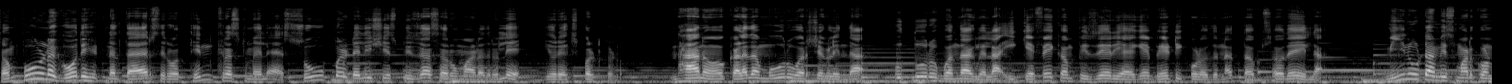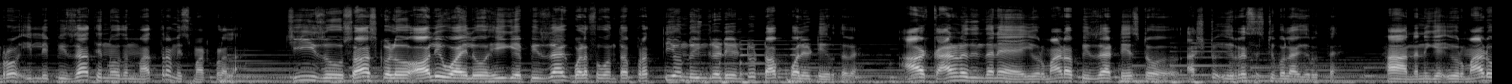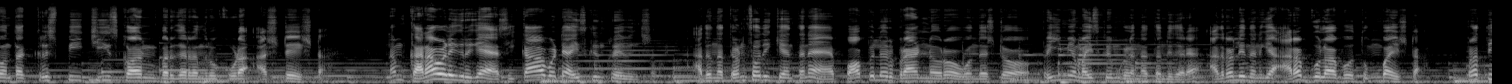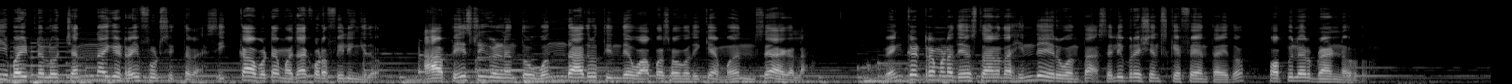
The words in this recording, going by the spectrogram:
ಸಂಪೂರ್ಣ ಗೋಧಿ ಹಿಟ್ಟಿನಲ್ಲಿ ತಯಾರಿಸಿರುವ ಥಿನ್ ಕ್ರಸ್ಟ್ ಮೇಲೆ ಸೂಪರ್ ಡೆಲಿಷಿಯಸ್ ಪಿಜ್ಜಾ ಸರ್ವ್ ಮಾಡೋದ್ರಲ್ಲಿ ಇವರು ಎಕ್ಸ್ಪರ್ಟ್ಗಳು ನಾನು ಕಳೆದ ಮೂರು ವರ್ಷಗಳಿಂದ ಪುತ್ತೂರು ಬಂದಾಗಲೆಲ್ಲ ಈ ಕೆಫೆ ಕಮ್ ಪಿಜ್ಜೇರಿಯಾಗೆ ಭೇಟಿ ಕೊಡೋದನ್ನ ತಪ್ಪಿಸೋದೇ ಇಲ್ಲ. ಮೀನೂಟ ಮಿಸ್ ಮಾಡಿಕೊಂಡ್ರು, ಇಲ್ಲಿ ಪಿಜ್ಜಾ ತಿನ್ನೋದನ್ನ ಮಾತ್ರ ಮಿಸ್ ಮಾಡ್ಕೊಳ್ಳಲ್ಲ ಚೀಸು ಸಾಸ್ಗಳು ಆಲಿವ್ ಆಯಿಲು ಹೀಗೆ ಪಿಜ್ಜಾಗೆ ಬಳಸುವಂಥ ಪ್ರತಿಯೊಂದು ಇಂಗ್ರೀಡಿಯೆಂಟು ಟಾಪ್ ಕ್ವಾಲಿಟಿ ಇರ್ತವೆ. ಆ ಕಾರಣದಿಂದನೇ ಇವ್ರು ಮಾಡೋ ಪಿಜ್ಜಾ ಟೇಸ್ಟು ಅಷ್ಟು ಇರ್ರೆಸಿಸ್ಟಿಬಲ್ ಆಗಿರುತ್ತೆ. ಹಾಂ, ನನಗೆ ಇವ್ರು ಮಾಡುವಂಥ ಕ್ರಿಸ್ಪಿ ಚೀಸ್ ಕಾರ್ನ್ ಬರ್ಗರ್ ಅಂದರೂ ಕೂಡ ಅಷ್ಟೇ ಇಷ್ಟ. ನಮ್ಮ ಕರಾವಳಿಗರಿಗೆ ಸಿಕ್ಕಾಬಟ್ಟೆ ಐಸ್ ಕ್ರೀಮ್ ಕ್ರೇವಿಂಗ್ಸು ಅದನ್ನು ತಣಿಸೋದಕ್ಕೆ ಅಂತಲೇ ಪಾಪ್ಯುಲರ್ ಬ್ರ್ಯಾಂಡ್ನವರು ಒಂದಷ್ಟು ಪ್ರೀಮಿಯಂ ಐಸ್ ಕ್ರೀಮ್ಗಳನ್ನು ತಂದಿದ್ದಾರೆ. ಅದರಲ್ಲಿ ನನಗೆ ಅರಬ್ ಗುಲಾಬು ತುಂಬ ಇಷ್ಟ. ಪ್ರತಿ ಬೈಟ್ನಲ್ಲೂ ಚೆನ್ನಾಗಿ ಡ್ರೈ ಫ್ರೂಟ್ ಸಿಗ್ತವೆ. ಸಿಕ್ಕಾಬಟ್ಟೆ ಮಜಾ ಕೊಡೋ ಫೀಲಿಂಗ್ ಇದು. ಆ ಪೇಸ್ಟ್ರಿಗಳನ್ನಂತೂ ಒಂದಾದರೂ ತಿಂದೆ ವಾಪಸ್ ಹೋಗೋದಕ್ಕೆ ಮನಸ್ಸೇ ಆಗಲ್ಲ. ವೆಂಕಟರಮಣ ದೇವಸ್ಥಾನದ ಹಿಂದೆ ಇರುವಂಥ ಸೆಲಿಬ್ರೇಷನ್ಸ್ ಕೆಫೆ ಅಂತ ಇದು ಪಾಪ್ಯುಲರ್ ಬ್ರ್ಯಾಂಡ್ನವ್ರದ್ದು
